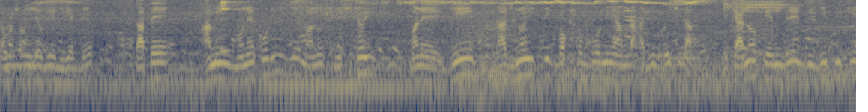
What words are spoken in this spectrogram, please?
জনসংযোগের ইয়েতে, তাতে আমি মনে করি যে মানুষ নিশ্চয়ই মানে যে রাজনৈতিক বক্তব্য নিয়ে আমরা হাজির হয়েছিলাম, যে কেন কেন্দ্রের বিজেপিকে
